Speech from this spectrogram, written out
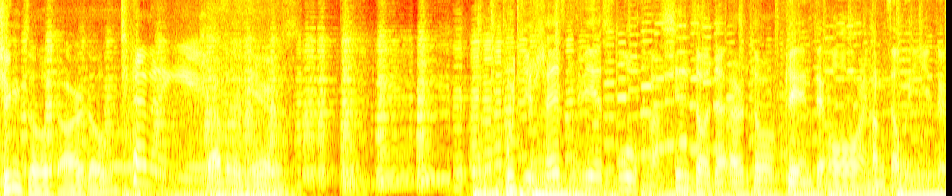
行走的耳朵。Traveling ears。Traveling ears。Путешествие слуха. Синдзо де Эрдо. Кенте Ор. Хангзо Уидер.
